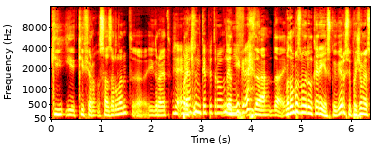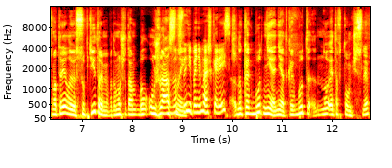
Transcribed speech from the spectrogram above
Ки- Кифер Сазерленд э, играет. Ря- Про Ряженка Петровна Э, не играет. Да, да. И Потом посмотрел корейскую версию, причем я смотрел ее с субтитрами, потому что там был Потому что ужасный... ты не понимаешь корейский. Ну, как будто... Не, нет, как будто... Ну, это в том числе.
